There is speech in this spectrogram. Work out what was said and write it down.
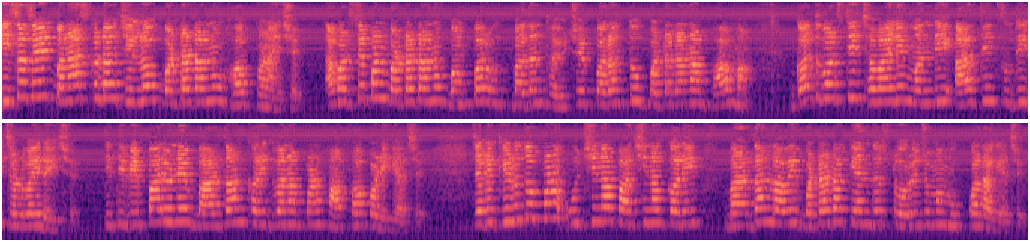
ડીસા સહિત બનાસકાંઠા જિલ્લો બટાટાનું હબ ગણાય છે. આ વર્ષે પણ બટાટાનું બમ્પર ઉત્પાદન થયું છે, પરંતુ બટાટાના ભાવમાં ગત વર્ષથી છવાયેલી મંદી આજ દિન સુધી જળવાઈ રહી છે. તેથી વેપારીઓને બારદાન ખરીદવાના પણ ફાંફા પડી ગયા છે. જ્યારે ખેડૂતો પણ ઉછીના પાછીના કરી બારદાન લાવી બટાટા કેન્દ્ર સ્ટોરેજોમાં મૂકવા લાગ્યા છે.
